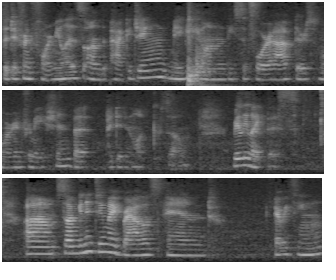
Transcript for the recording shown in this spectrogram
the different formulas on the packaging. Maybe on the Sephora app there's more information, but I didn't look. So really like this. Um, so I'm gonna do my brows and everything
